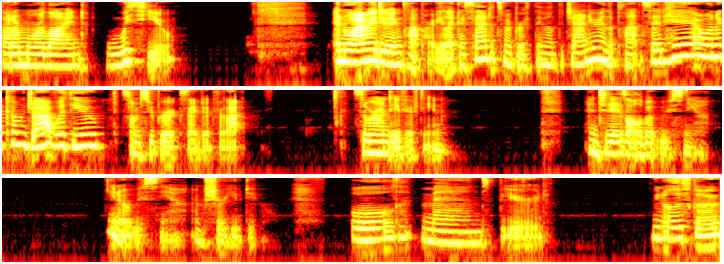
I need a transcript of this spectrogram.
that are more aligned with you. And why am I doing plant party? Like I said, it's my birthday month of January, and the plant said, Hey, I want to come drive with you. So I'm super excited for that. So we're on day 15. And today is all about Usnea. You know Usnea, I'm sure you do. Old beard. You know this guy?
